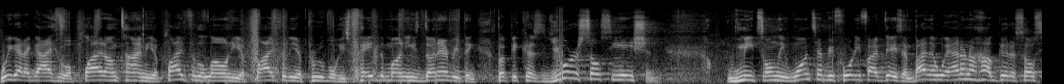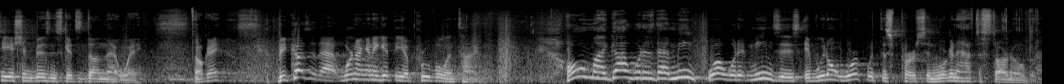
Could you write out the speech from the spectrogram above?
We got a guy who applied on time, he applied for the loan, he applied for the approval, he's paid the money, he's done everything. But because your association meets only once every 45 days, and by the way, I don't know how good association business gets done that way. Okay? Because of that, we're not going to get the approval in time. Oh my God, what does that mean? Well, what it means is if we don't work with this person, we're going to have to start over.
